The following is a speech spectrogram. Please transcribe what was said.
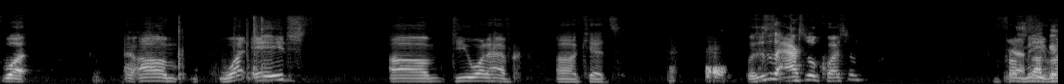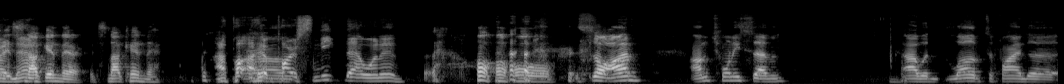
What? Um, what age, um, do you want to have uh kids? Was this an actual question? From Yeah, me snuck, in, right it now. snuck in there. It snuck in there. I, pa- I Um, part sneaked that one in. Oh, So I'm I'm 27. I would love to find a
